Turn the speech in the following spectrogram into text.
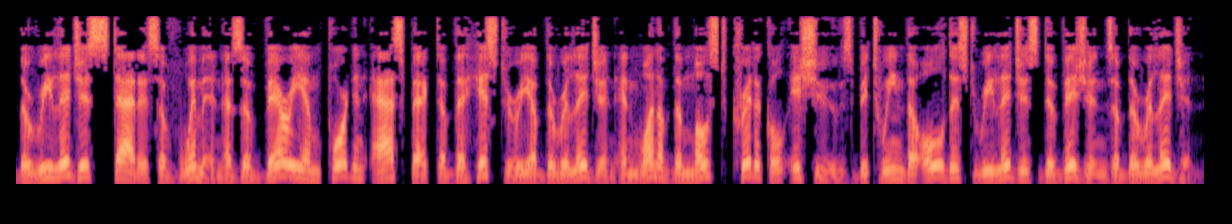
The religious status of women is a very important aspect of the history of the religion and one of the most critical issues between the oldest religious divisions of the religion,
